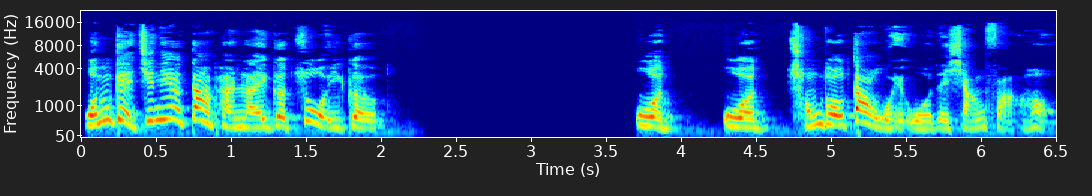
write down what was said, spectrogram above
我们给今天的大盘来一个做一个，我我从头到尾我的想法哈。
